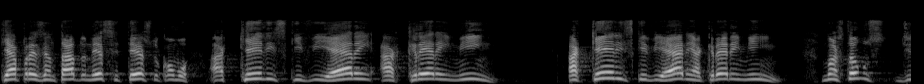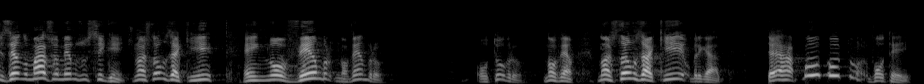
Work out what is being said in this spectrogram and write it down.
que é apresentado nesse texto como aqueles que vierem a crer em mim. Aqueles que vierem a crer em mim. Nós estamos dizendo mais ou menos o seguinte: nós estamos aqui em novembro, novembro? Outubro? Novembro. Nós estamos aqui, obrigado. Terra, voltei.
